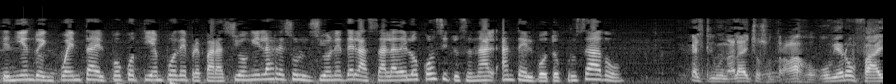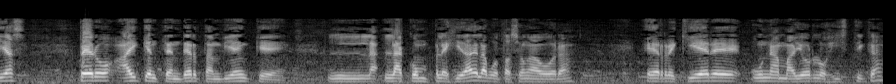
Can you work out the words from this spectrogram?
teniendo en cuenta el poco tiempo de preparación y las resoluciones de la Sala de lo Constitucional ante el voto cruzado. El tribunal ha hecho su trabajo. Hubieron fallas, pero hay que entender también que la, complejidad de la votación ahora eh, requiere una mayor logística.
